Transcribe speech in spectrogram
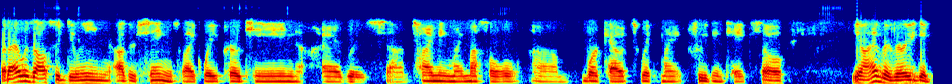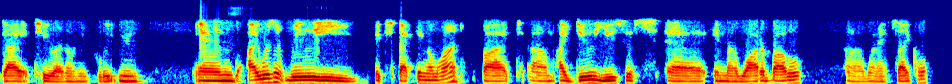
But I was also doing other things like whey protein. I was um, timing my muscle um, workouts with my food intake. So, you know, I have a very good diet too. I don't eat gluten. And I wasn't really expecting a lot, but um, I do use this uh, in my water bottle uh, when I cycle,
